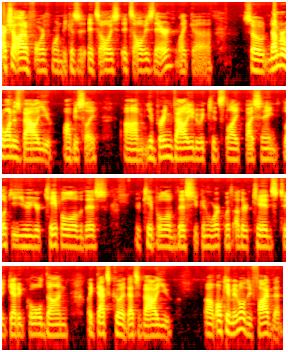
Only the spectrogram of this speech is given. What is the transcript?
Actually, I'll add a fourth one because it's always it's always there. Like, uh, so number one is value. Obviously, um, you bring value to a kid's life by saying, "Look at you. You're capable of this. You're capable of this. You can work with other kids to get a goal done. Like that's good. That's value." Um, okay, maybe I'll do five then.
